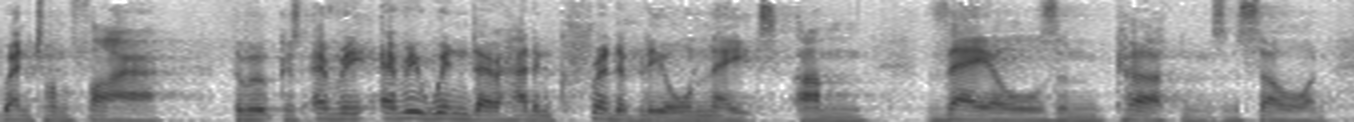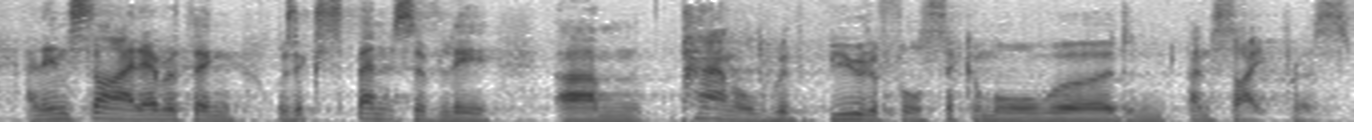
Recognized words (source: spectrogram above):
went on fire because every, every window had incredibly ornate um, veils and curtains and so on. And inside, everything was expensively um, paneled with beautiful sycamore wood and, and cypress.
